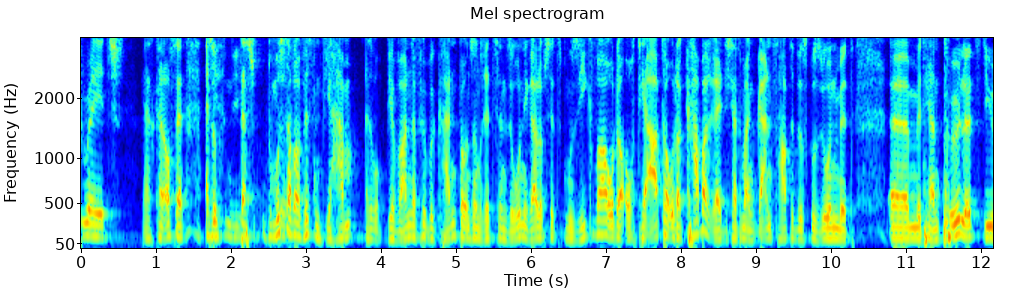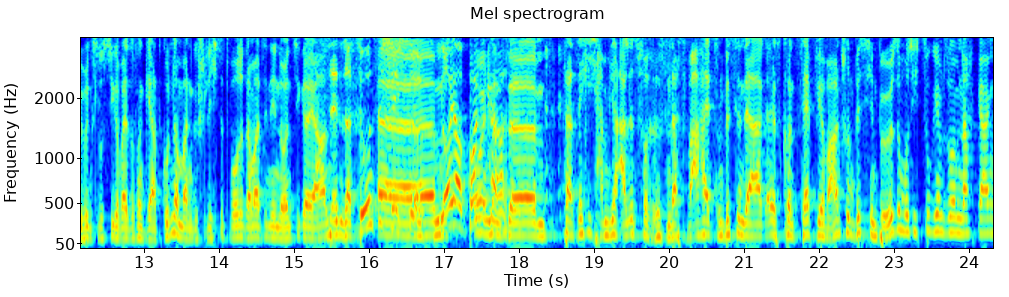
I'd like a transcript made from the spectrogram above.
Rage. Ja, das kann auch sein. Also, das, du musst aber wissen, wir haben, also wir waren dafür bekannt bei unseren Rezensionen, egal ob es jetzt Musik war oder auch Theater oder Kabarett. Ich hatte mal eine ganz harte Diskussion mit, äh, mit Herrn Pölitz, die übrigens lustigerweise von Gerd Gundermann geschlichtet wurde, damals in den 90er Jahren. Sensationsgeschichte. Ähm, Neuer Podcast. Und ähm, tatsächlich haben wir alles verrissen. Das war halt so ein bisschen der, das Konzept. Wir waren schon ein bisschen böse, muss ich zugeben, so im Nachgang.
